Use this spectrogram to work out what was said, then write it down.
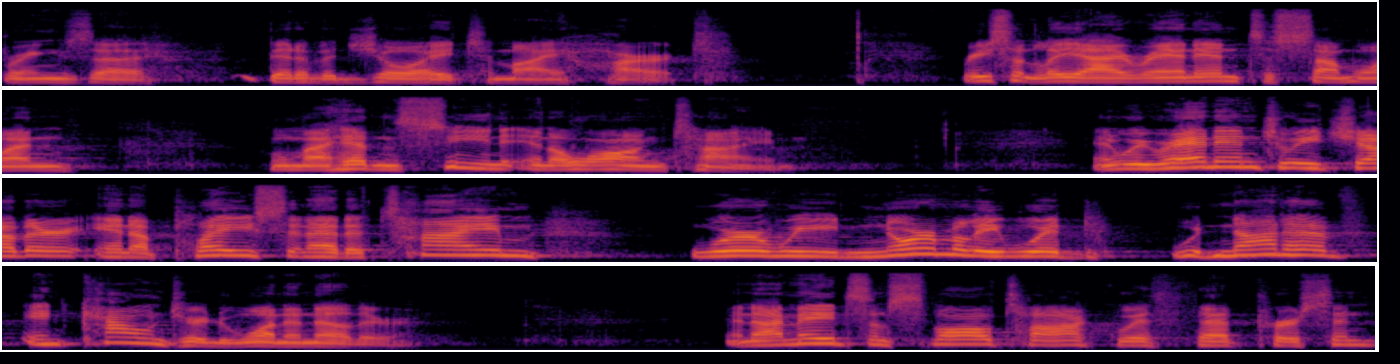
brings a bit of a joy to my heart. Recently, I ran into someone whom I hadn't seen in a long time. And we ran into each other in a place and at a time where we normally would would not have encountered one another. And I made some small talk with that person,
